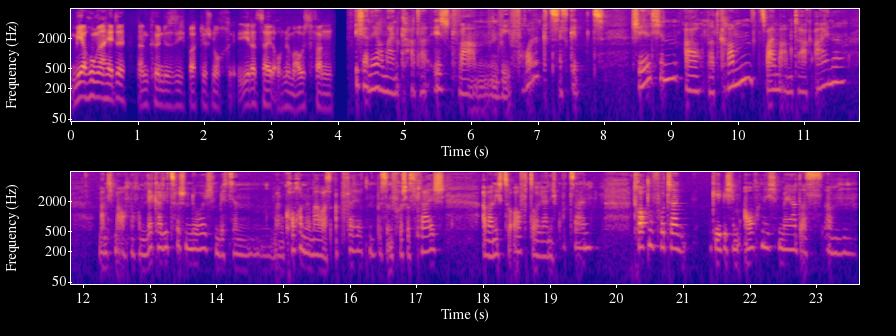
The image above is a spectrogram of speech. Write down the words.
mehr Hunger hätte, dann könnte sie sich praktisch noch jederzeit auch eine Maus fangen. Ich ernähre meinen Kater Istvan wie folgt. Es gibt Schälchen, 100 Gramm, zweimal am Tag eine. Manchmal auch noch ein Leckerli zwischendurch, ein bisschen beim Kochen, wenn mal was abfällt, ein bisschen frisches Fleisch, aber nicht zu oft, soll ja nicht gut sein. Trockenfutter gebe ich ihm auch nicht mehr. Das ähm,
